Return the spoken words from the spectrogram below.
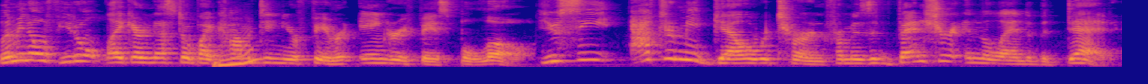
Let me know if you don't like Ernesto by mm-hmm. commenting your favorite angry face below. You see, after Miguel returned from his adventure in the land of the dead,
